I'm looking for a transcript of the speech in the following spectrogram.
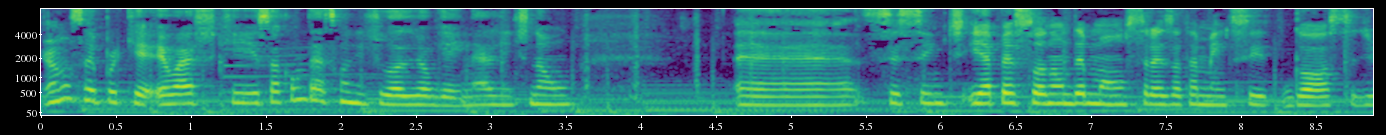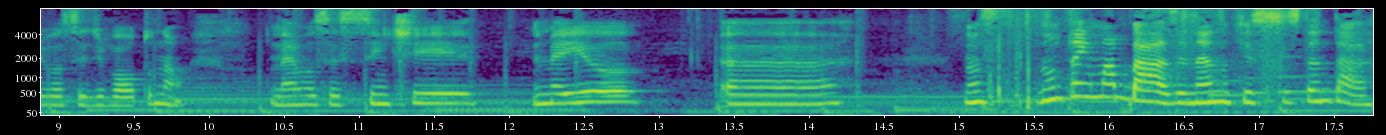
Eu não sei porquê. Eu acho que isso acontece quando a gente gosta de alguém, né? A gente não. É, se sente. E a pessoa não demonstra exatamente se gosta de você de volta ou não. Né? Você se sente meio. Uh, não, não tem uma base, né? No que sustentar.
